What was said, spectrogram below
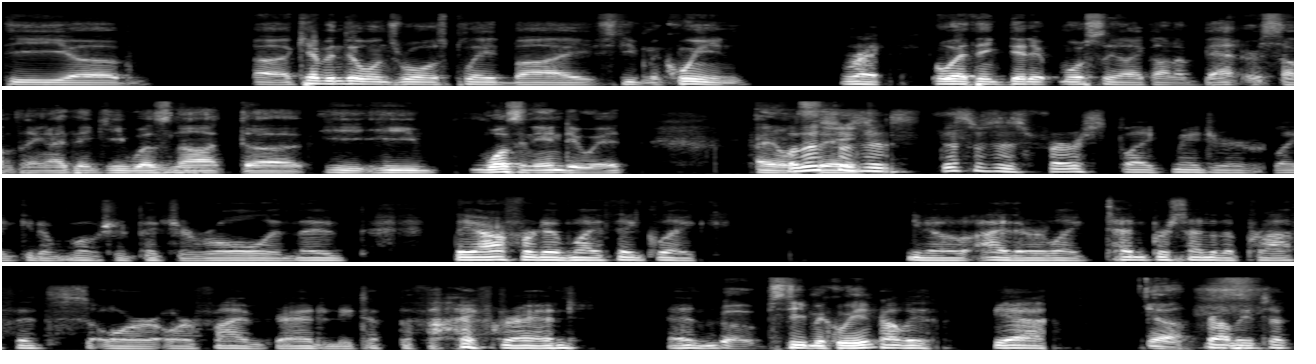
the uh, uh, Kevin Dillon's role was played by Steve McQueen, Right. who I think did it mostly like on a bet or something. I think he was not uh, he he wasn't into it. I don't Well, this think. was his this was his first like major like you know motion picture role, and they they offered him I think like you know either like ten percent of the profits or or five grand, and he took the five grand, and Uh, Steve McQueen. probably yeah Yeah, probably took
